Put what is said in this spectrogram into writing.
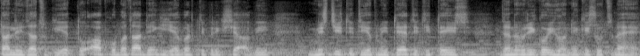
टाली जा चुकी है। तो आपको बता दें कि यह भर्ती परीक्षा अभी निश्चित तिथि अपनी तय तिथि तेईस जनवरी को ही होने की सूचना है।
